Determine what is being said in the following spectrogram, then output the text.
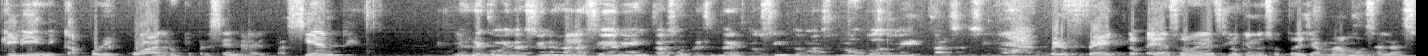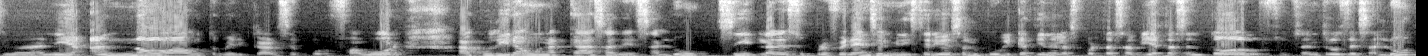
clínica por el cuadro que presenta el paciente. Las recomendaciones a la ciudadanía en caso de presentar estos síntomas, no todo medicarse, sino... Perfecto, eso es lo que nosotros llamamos a la ciudadanía, a no automedicarse, por favor, acudir a una casa de salud, sí, la de su preferencia, el Ministerio de Salud Pública tiene las puertas abiertas en todos los centros de salud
